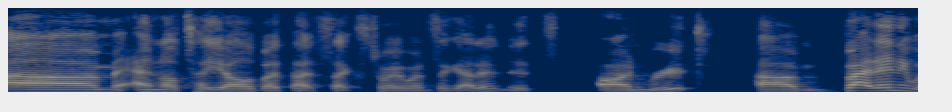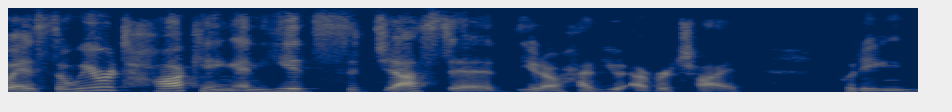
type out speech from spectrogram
Um, and I'll tell you all about that sex toy once I get it. It's en route. Um, but anyway, so we were talking, and he had suggested, you know, have you ever tried putting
